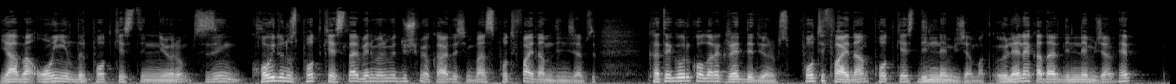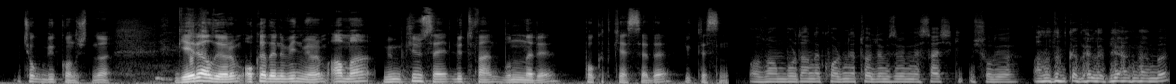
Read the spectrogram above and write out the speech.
Ya ben 10 yıldır podcast dinliyorum. Sizin koyduğunuz podcast'ler benim önüme düşmüyor kardeşim. Ben Spotify'dan mı dinleyeceğim sizi? Kategorik olarak reddediyorum. Spotify'dan podcast dinlemeyeceğim. Bak ölene kadar dinlemeyeceğim. Hep çok büyük konuştum değil mi? Geri alıyorum. O kadarını bilmiyorum ama mümkünse lütfen bunları Pocket Cast'e de yüklesin. O zaman buradan da koordinatörlerimize bir mesaj gitmiş oluyor. Anladığım kadarıyla bir yandan da.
